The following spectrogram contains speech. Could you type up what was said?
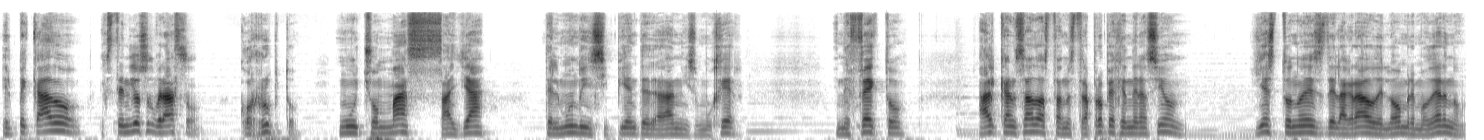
El pecado extendió su brazo corrupto mucho más allá del mundo incipiente de Adán y su mujer. En efecto, ha alcanzado hasta nuestra propia generación. Y esto no es del agrado del hombre moderno,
